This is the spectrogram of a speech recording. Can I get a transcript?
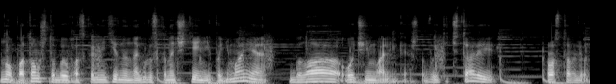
но потом, чтобы у вас когнитивная нагрузка на чтение и понимание была очень маленькая, чтобы вы это читали просто в лед.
